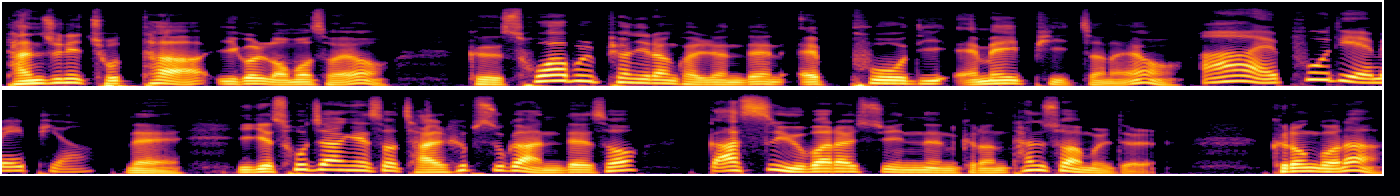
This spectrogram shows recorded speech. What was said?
단순히 좋다 이걸 넘어서요. 그 소화불편이랑 관련된 FOD, MAP 있잖아요. 아, FOD MAP요. 네, 이게 소장에서 잘 흡수가 안 돼서 가스 유발할 수 있는 그런 탄수화물들. 그런 거나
